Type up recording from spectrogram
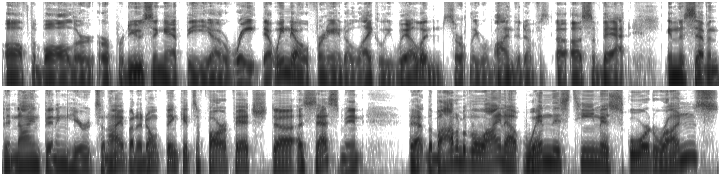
off the ball or, or producing at the uh, rate that we know Fernando likely will, and certainly reminded of uh, us of that in the seventh and ninth inning here tonight. But I don't think it's a far fetched uh, assessment that the bottom of the lineup, when this team has scored runs,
